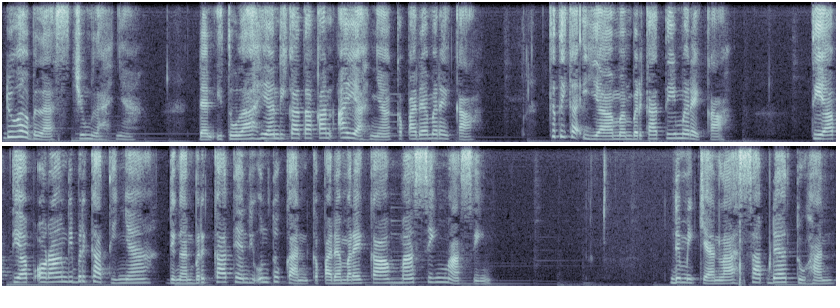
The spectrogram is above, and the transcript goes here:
dua belas jumlahnya. Dan itulah yang dikatakan ayahnya kepada mereka ketika ia memberkati mereka. Tiap-tiap orang diberkatinya dengan berkat yang diuntukkan kepada mereka masing-masing. Demikianlah sabda Tuhan.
